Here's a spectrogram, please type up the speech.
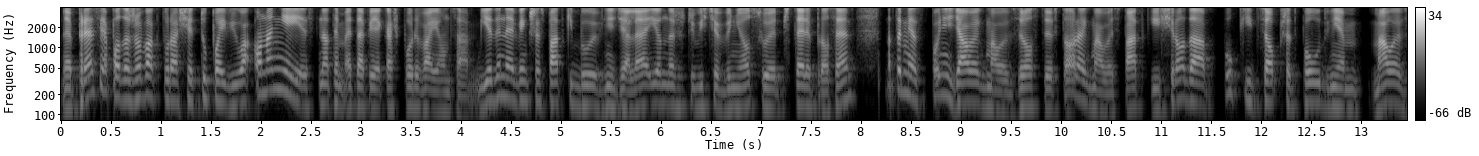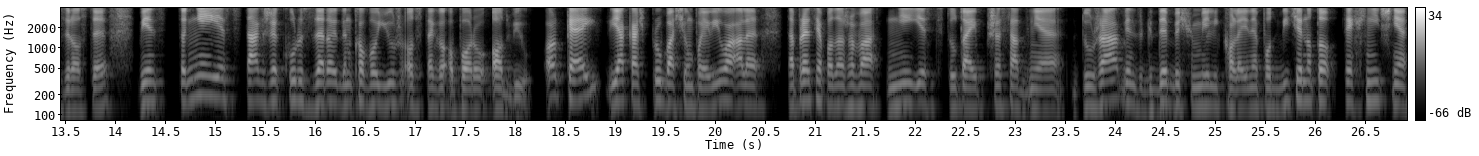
E, Presja podażowa, która się tu pojawiła, ona nie jest na tym etapie jakaś porywająca. Jedyne większe spadki były w niedzielę i one rzeczywiście wyniosły 4%, natomiast poniedziałek małe wzrosty, wtorek małe spadki, środa póki co przed południem małe wzrosty, więc to nie jest tak, że kurs zero-jedynkowo już od tego oporu odbił. Okej, jakaś próba się pojawiła, ale ta presja podażowa nie jest tutaj przesadnie duża, więc gdybyśmy mieli kolejne podbicie, no to technicznie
